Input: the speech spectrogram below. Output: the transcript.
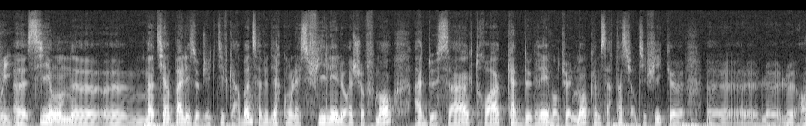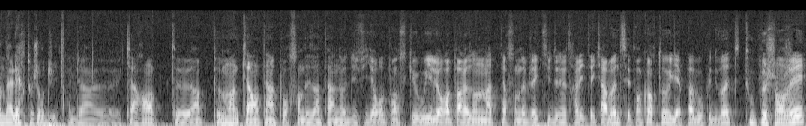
Oui. Euh, si on ne maintient pas les objectifs carbone, ça veut dire qu'on laisse filer le réchauffement à 2,5, 3, 4 degrés éventuellement, comme certains scientifiques le, en alertent aujourd'hui. Eh bien, 40 euh, un peu moins de 41% des internautes du Figaro pensent que oui, l'Europe a raison de maintenir son objectif de neutralité carbone. C'est encore tôt, il n'y a pas beaucoup de votes, tout peut changer.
